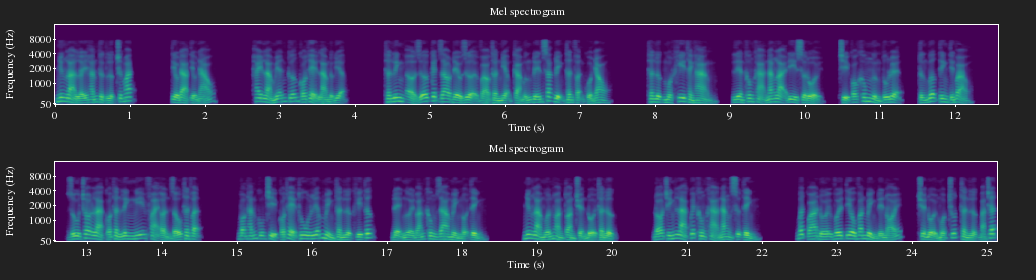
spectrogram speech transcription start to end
Nhưng là lấy hắn thực lực trước mắt, tiểu đà tiểu nháo, hay là miễn cưỡng có thể làm được điện thần linh ở giữa kết giao đều dựa vào thần niệm cảm ứng đến xác định thân phận của nhau. Thần lực một khi thành hàng, liền không khả năng lại đi sửa đổi, chỉ có không ngừng tu luyện, từng bước tinh tiến vào. Dù cho là có thần linh nghĩ phải ẩn giấu thân phận, bọn hắn cũng chỉ có thể thu liễm mình thần lực khí tức, để người đoán không ra mình nội tình. Nhưng là muốn hoàn toàn chuyển đổi thần lực, đó chính là quyết không khả năng sự tình bất quá đối với tiêu văn bình đến nói, chuyển đổi một chút thần lực bản chất,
